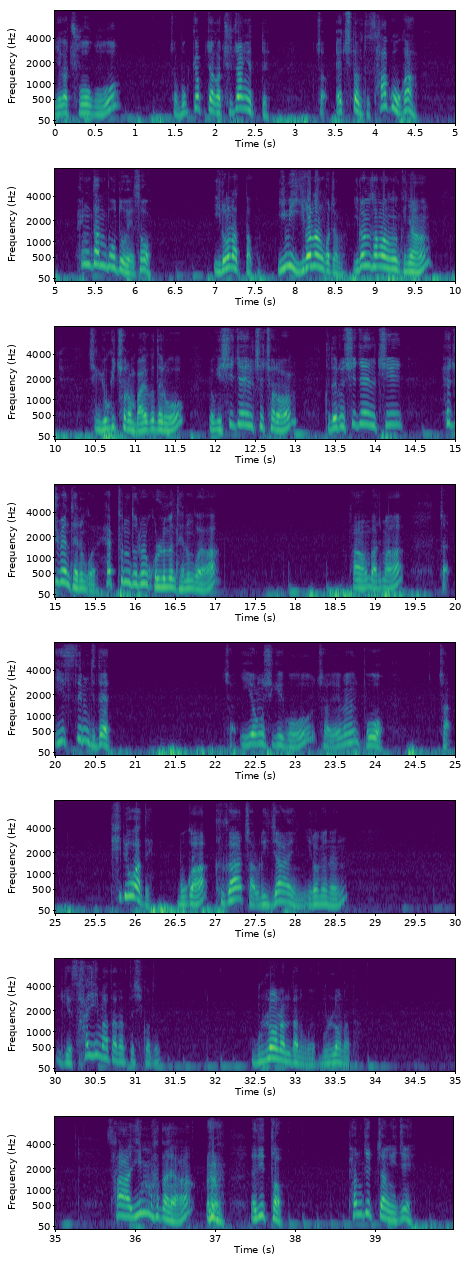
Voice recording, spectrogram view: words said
얘가 주어고, 자, 목격자가 주장했대. 자, 액시던트, 사고가 횡단보도에서 일어났다고. 이미 일어난 거잖아. 이런 상황은 그냥 지금 여기처럼 말 그대로 여기 CJ17처럼 그대로 CJ17 해주면 되는 거야. 해픈드를 고르면 되는 거야. 다음 마지막. 자, it seems that. 자, 이 형식이고, 자, 얘는 보어. 자, 필요하대. 뭐가? 그가 자, resign 이러면은 이게 사임하다는 뜻이거든. 물러난다는 거야. 물러나다. 사임하다야. 에디터. 편집장이지.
